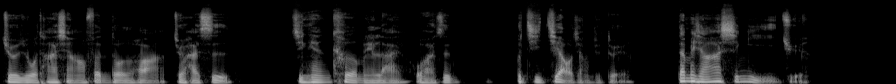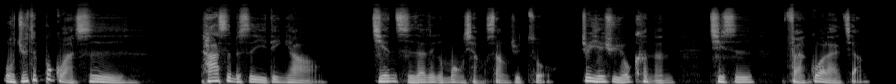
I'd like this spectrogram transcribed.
就如果他想要奋斗的话，就还是。”今天课没来，我还是不计较，这样就对了。但没想到他心意已决。我觉得不管是他是不是一定要坚持在这个梦想上去做，就也许有可能，其实反过来讲，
